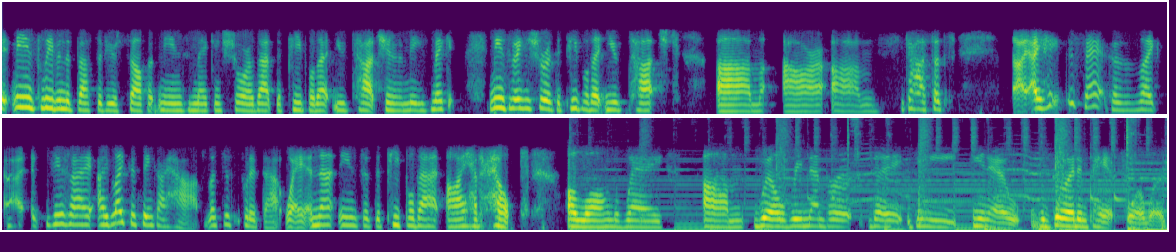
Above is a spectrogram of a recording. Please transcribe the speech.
It means leaving the best of yourself. It means making sure that the people that you touch, you know, it means make it, it means making sure that the people that you've touched um, are, um, gosh, that's I, I hate to say it because it's like I, because I I like to think I have. Let's just put it that way, and that means that the people that I have helped along the way um, will remember the the you know the good and pay it forward.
